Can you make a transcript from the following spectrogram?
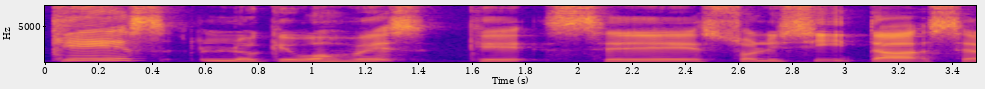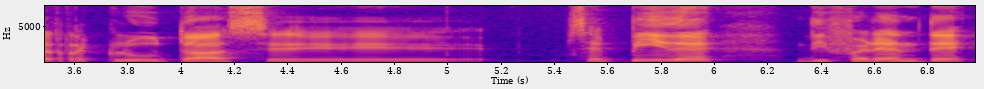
¿Qué es lo que vos ves que se solicita, se recluta, se, se pide diferente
